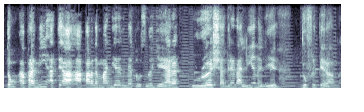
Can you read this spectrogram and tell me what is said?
Então, a, pra mim, até a, a parada maneira do Metal Slug era o rush, a adrenalina ali do fliperama.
